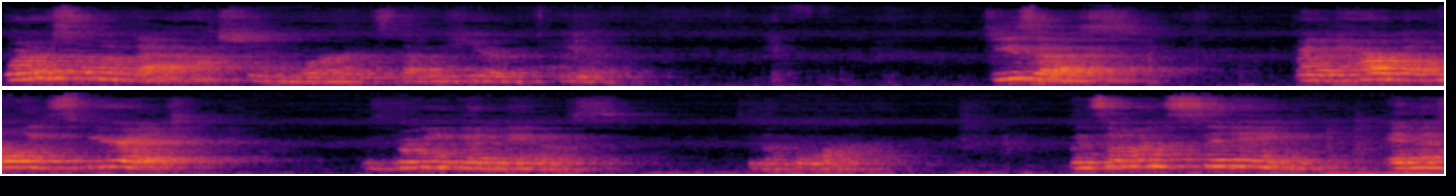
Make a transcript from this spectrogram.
What are some of the action words that we hear here? Jesus, by the power of the Holy Spirit, is bringing good news to the poor. When someone sitting in the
